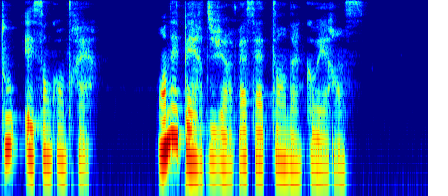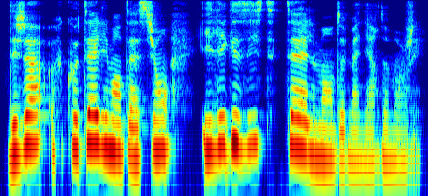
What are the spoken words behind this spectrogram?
tout et son contraire. On est perdu hein, face à tant d'incohérences. Déjà, côté alimentation, il existe tellement de manières de manger.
